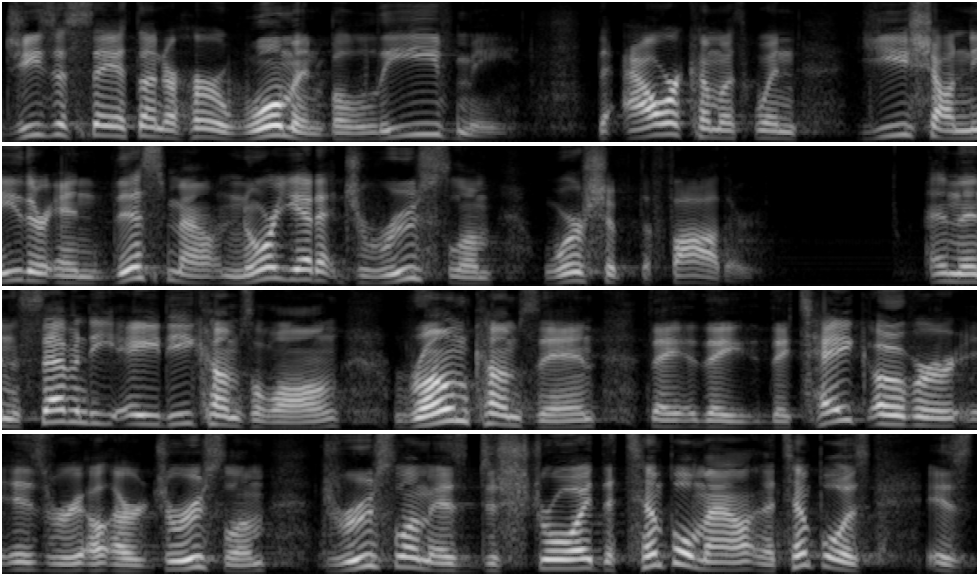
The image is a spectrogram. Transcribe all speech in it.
Jesus saith unto her, Woman, believe me, the hour cometh when ye shall neither in this mountain nor yet at Jerusalem worship the Father. And then 70 AD comes along, Rome comes in, they, they, they take over Israel or Jerusalem. Jerusalem is destroyed. The Temple Mount, the temple is, is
